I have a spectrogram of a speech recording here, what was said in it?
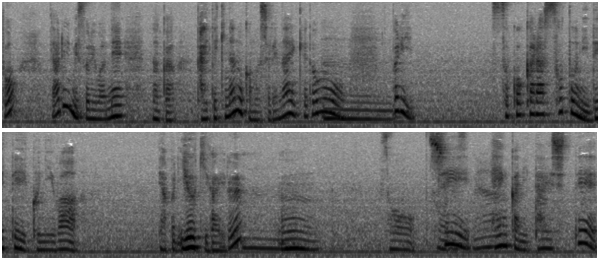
と。ある意味それはねなんか快適なのかもしれないけど、やっぱりそこから外に出ていくにはやっぱり勇気がいる、うん、うん、そう。し、ね、変化に対して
